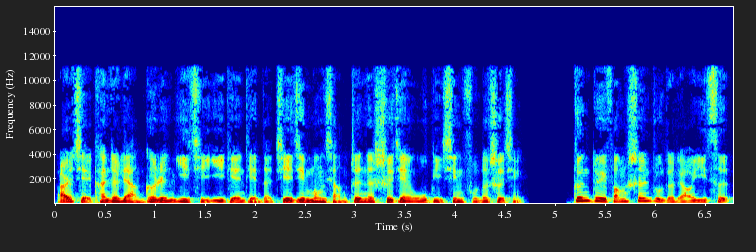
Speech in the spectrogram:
而且看着两个人一起一点点的接近梦想，真的是件无比幸福的事情。跟对方深入的聊一次，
